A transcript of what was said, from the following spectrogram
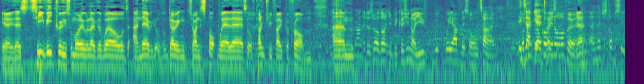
You know, there's TV crews from all over the world, and they're going trying to spot where their sort of country folk are from. You take it for Um, granted as well, don't you? Because you know, you we, we have this all the time. But Exact- people yeah, are coming totally. over, Yeah. and, and they're just obviously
